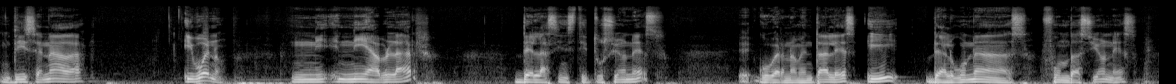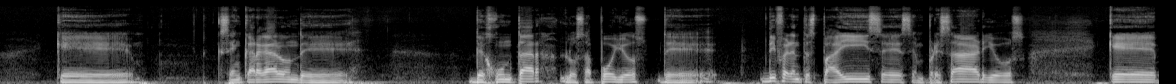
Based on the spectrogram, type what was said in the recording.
dice nada. Y bueno, ni, ni hablar de las instituciones eh, gubernamentales y de algunas fundaciones que se encargaron de, de juntar los apoyos de diferentes países, empresarios, que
